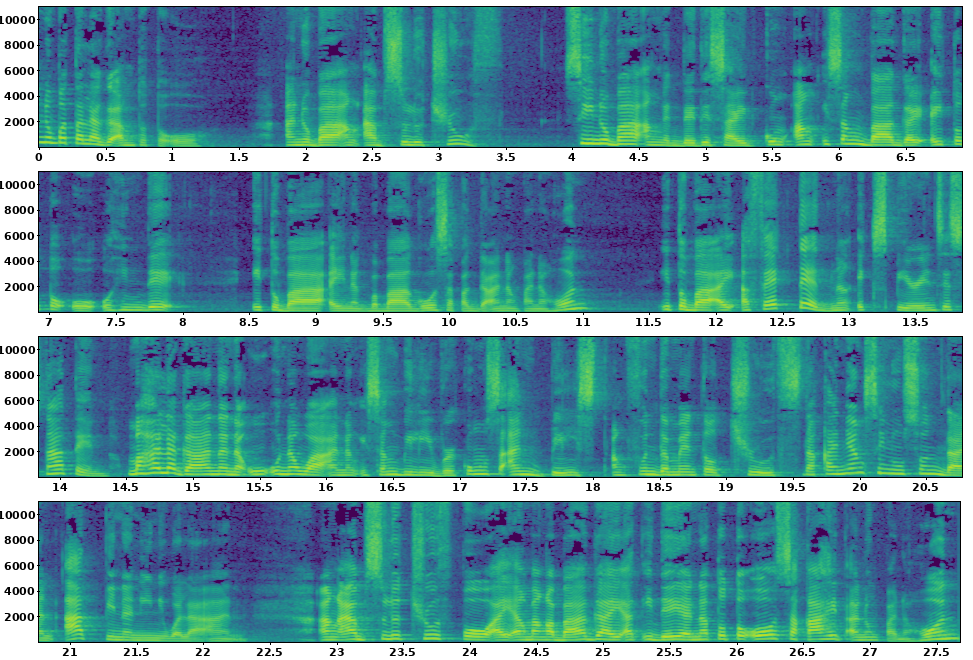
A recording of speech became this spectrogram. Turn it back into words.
Ano ba talaga ang totoo? Ano ba ang absolute truth? Sino ba ang nagde-decide kung ang isang bagay ay totoo o hindi? Ito ba ay nagbabago sa pagdaan ng panahon? Ito ba ay affected ng experiences natin? Mahalaga na nauunawaan ng isang believer kung saan based ang fundamental truths na kanyang sinusundan at pinaniniwalaan. Ang absolute truth po ay ang mga bagay at ideya na totoo sa kahit anong panahon,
